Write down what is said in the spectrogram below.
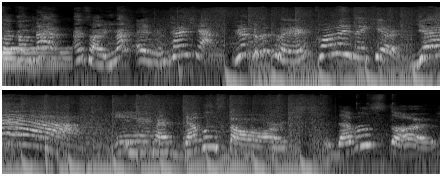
Welcome back. I'm Savena. And Thanisha. We're gonna play. Holiday here. Yeah. And And press double stars. double stars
